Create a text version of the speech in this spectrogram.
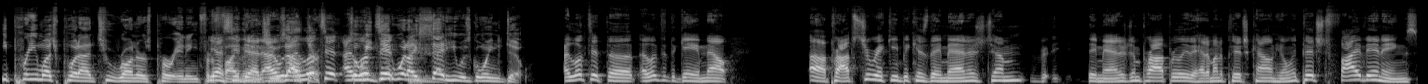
He pretty much put on two runners per inning for Yes, the he five did. innings he I- was I out looked there. at- I so he did at- what I said he was going to do. I looked at the I looked at the game. Now, uh, props to Ricky because they managed him. They managed him properly. They had him on a pitch count. He only pitched five innings.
